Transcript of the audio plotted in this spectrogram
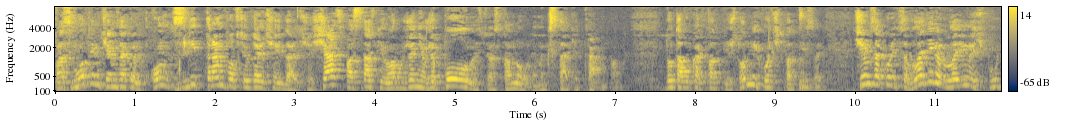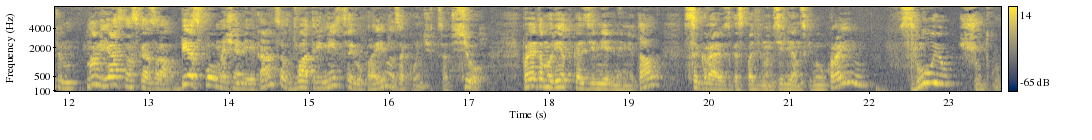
Посмотрим, чем закончится. Он злит Трампа все дальше и дальше. Сейчас поставки вооружения уже полностью остановлены, кстати, Трампом. До того, как подпишет. Он не хочет подписывать. Чем закончится? Владимир Владимирович Путин нам ясно сказал, без помощи американцев 2-3 месяца и Украина закончится. Все. Поэтому редкоземельный металл сыграют с господином Зеленским и Украину злую шутку.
